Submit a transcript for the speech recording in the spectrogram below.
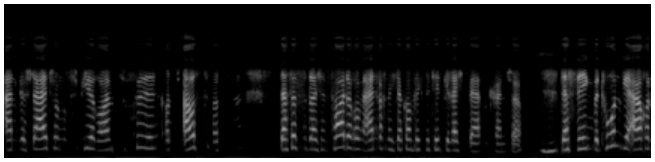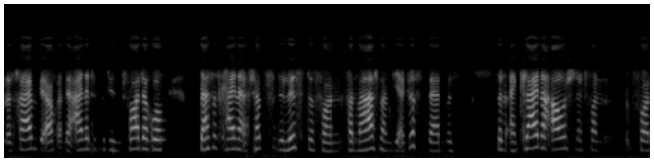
an Gestaltungsspielräumen zu füllen und auszunutzen, dass das mit solchen Forderungen einfach nicht der Komplexität gerecht werden könnte. Mhm. Deswegen betonen wir auch, und das schreiben wir auch in der Einleitung zu diesen Forderungen, dass es keine erschöpfende Liste von, von Maßnahmen, die ergriffen werden müssen, sondern ein kleiner Ausschnitt von, von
